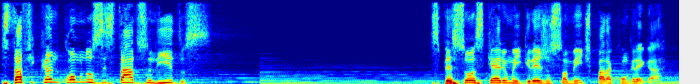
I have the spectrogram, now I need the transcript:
está ficando como nos Estados Unidos. As pessoas querem uma igreja somente para congregar.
